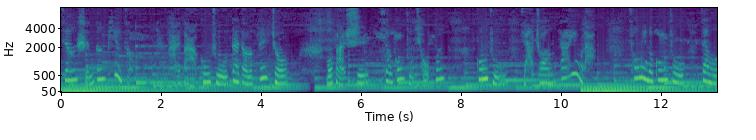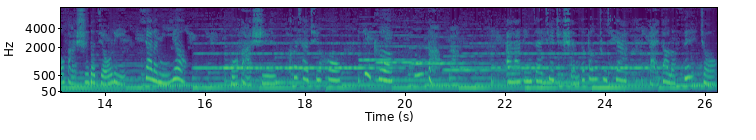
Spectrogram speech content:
将神灯骗走，还把公主带到了非洲。魔法师向公主求婚，公主假装答应了。聪明的公主在魔法师的酒里下了迷药，魔法师喝下去后立刻昏倒。并在戒指神的帮助下来到了非洲，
